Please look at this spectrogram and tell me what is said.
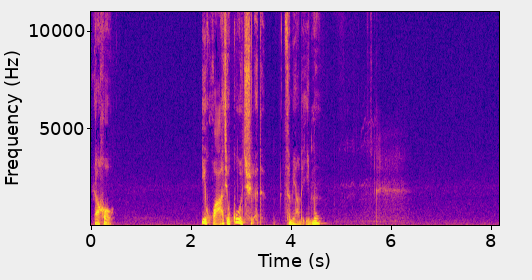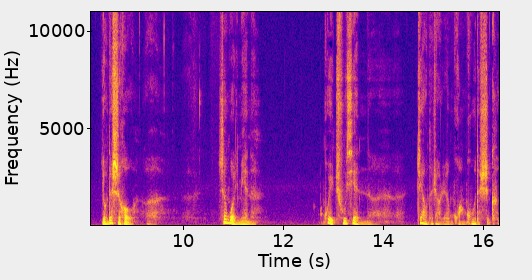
然后一划就过去了的这么样的一幕。有的时候，呃，生活里面呢会出现呢这样的让人恍惚的时刻。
